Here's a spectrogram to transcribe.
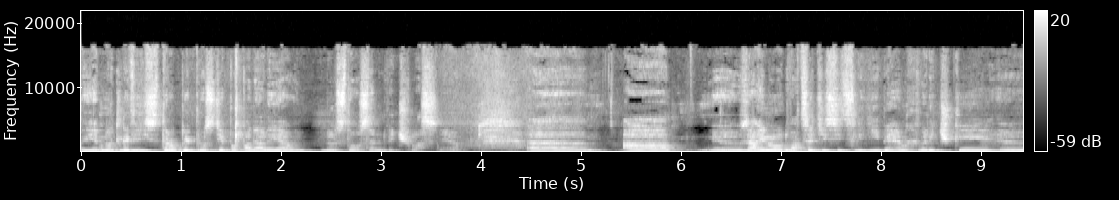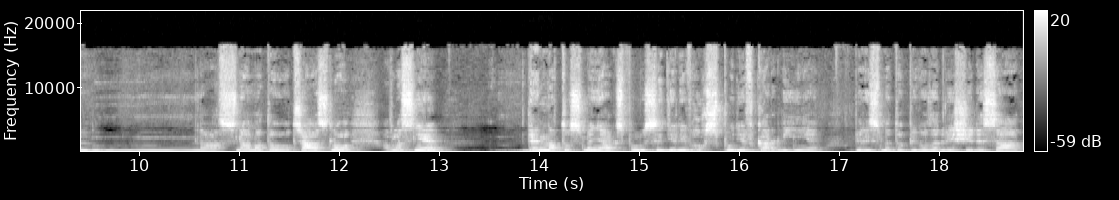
jednotlivý stropy prostě popadaly a byl z toho sendvič vlastně. Jo. Eh, a zahynulo 20 tisíc lidí během chviličky, nás náma to otřáslo a vlastně den na to jsme nějak spolu seděli v hospodě v Karlíně, Pili jsme to pivo za 2,60,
